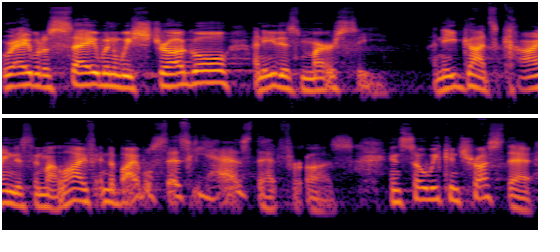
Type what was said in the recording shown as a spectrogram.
We're able to say when we struggle, I need His mercy. I need God's kindness in my life. And the Bible says He has that for us. And so we can trust that.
